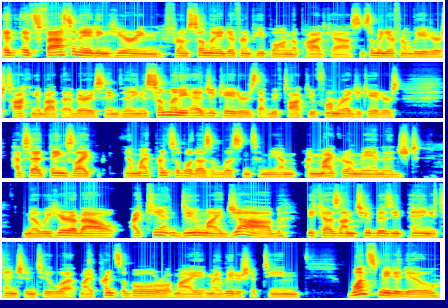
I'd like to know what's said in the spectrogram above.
it, it's fascinating hearing from so many different people on the podcast and so many different leaders talking about that very same thing. Is so many educators that we've talked to, former educators, have said things like, you know, my principal doesn't listen to me. I'm, I'm micromanaged. You know, we hear about I can't do my job because I'm too busy paying attention to what my principal or what my my leadership team wants me to do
